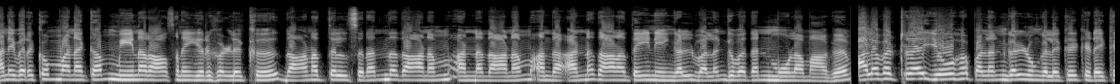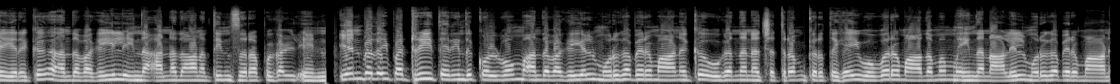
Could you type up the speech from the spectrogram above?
அனைவருக்கும் வணக்கம். மீனராசனையர்களுக்கு தானத்தில் சிறந்த தானம் அன்னதானம். அந்த அன்னதானத்தை நீங்கள் வழங்குவதன் மூலமாக அளவற்ற யோக பலன்கள் உங்களுக்கு கிடைக்க இருக்கு. அந்த வகையில் இந்த அன்னதானத்தின் சிறப்புகள் என்பதை பற்றி தெரிந்து கொள்வோம். அந்த வகையில் முருகபெருமானுக்கு உகந்த நட்சத்திரம் கிருத்திகை. ஒவ்வொரு மாதமும் இந்த நாளில் முருகபெருமான்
